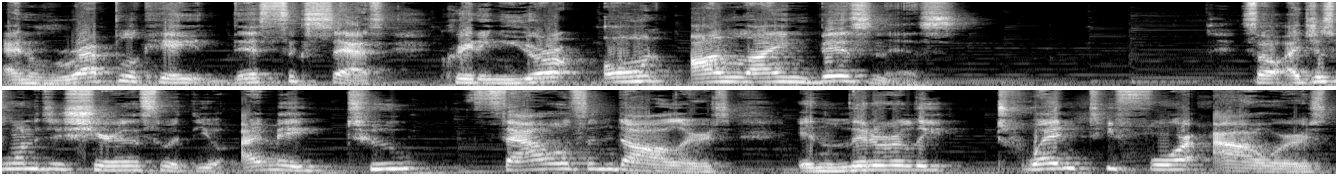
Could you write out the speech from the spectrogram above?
and replicate this success, creating your own online business. So I just wanted to share this with you. I made $2,000 in literally 24 hours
